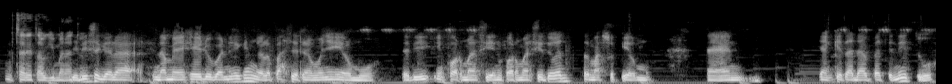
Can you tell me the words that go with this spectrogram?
mencari tahu gimana Jadi tuh segala namanya kehidupan ini kan nggak lepas dari namanya ilmu. Jadi informasi-informasi itu kan termasuk ilmu. Dan yang kita dapetin itu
